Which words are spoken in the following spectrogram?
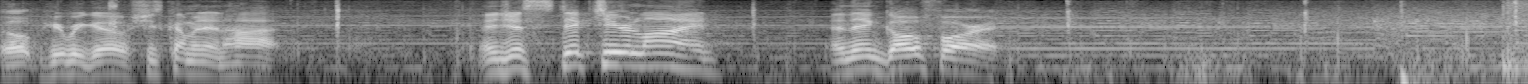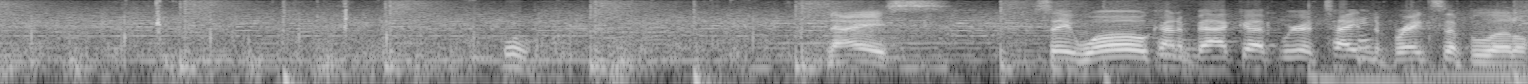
Oh, here we go. She's coming in hot. And just stick to your line, and then go for it. Nice. Say whoa, kind of back up. We're gonna tighten the brakes up a little.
